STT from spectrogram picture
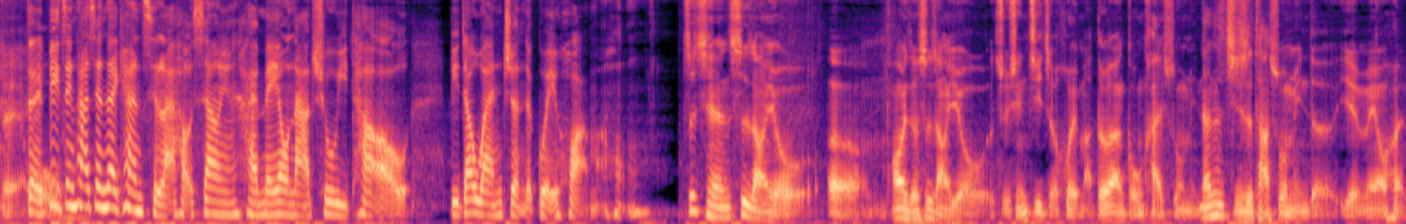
对对，毕竟他现在看起来好像还没有拿出一套比较完整的规划嘛。吼，之前市长有呃，黄伟哲市长有举行记者会嘛，都要公开说明，但是其实他说明的也没有很。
